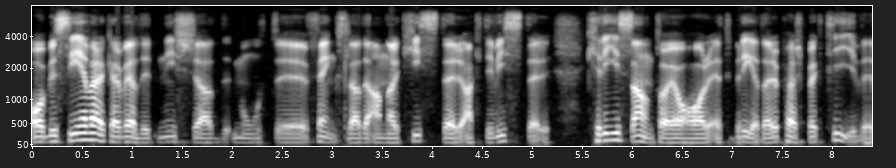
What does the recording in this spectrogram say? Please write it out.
ABC verkar väldigt nischad mot eh, fängslade anarkister, aktivister. KRIS antar jag har ett bredare perspektiv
